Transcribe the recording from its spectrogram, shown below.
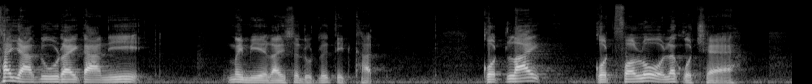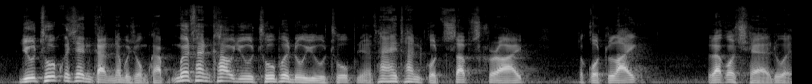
ถ้าอยากดูรายการนี้ไม่มีอะไรสะดุดหรือติดขัด กดไลค์กด Follow และกดแชร์ YouTube ก็เช่นกันท่านผู้ชมครับ เมื่อท่านเข้า YouTube เพื่อดู YouTube เนี่ยถ้าให้ท่านกด Subscribe แล้วกดไลค์แล้วก็แชร์ด้วย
